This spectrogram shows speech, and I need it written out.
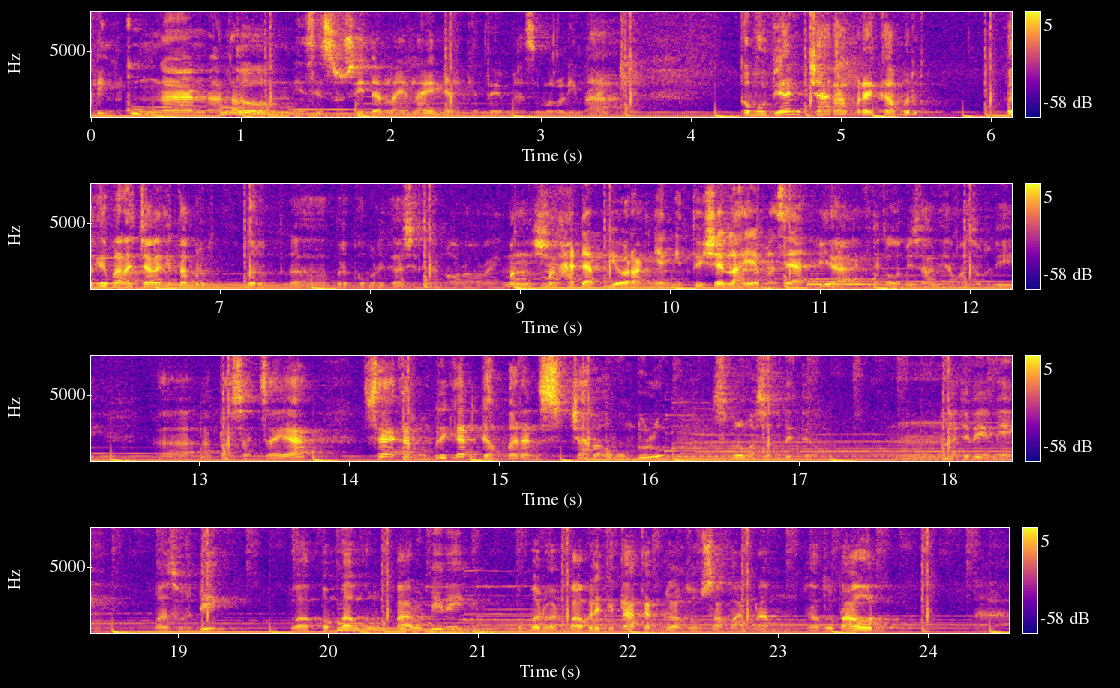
lingkungan ataupun institusi dan lain-lainnya gitu ya Mas Baru Nah, kemudian cara mereka ber, bagaimana cara kita ber, ber- uh, berkomunikasi dengan orang-orang Meng- menghadapi orang yang intuition lah ya Mas ya. Ya, jadi kalau misalnya Mas Rudi uh, atasan saya, saya akan memberikan gambaran secara umum dulu sebelum masuk ke detail. Hmm. Nah, jadi ini Mas Rudi, wah, pembangun Pak Rudi nih, pembangunan pabrik kita akan berlangsung sama 6, satu tahun. Nah,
